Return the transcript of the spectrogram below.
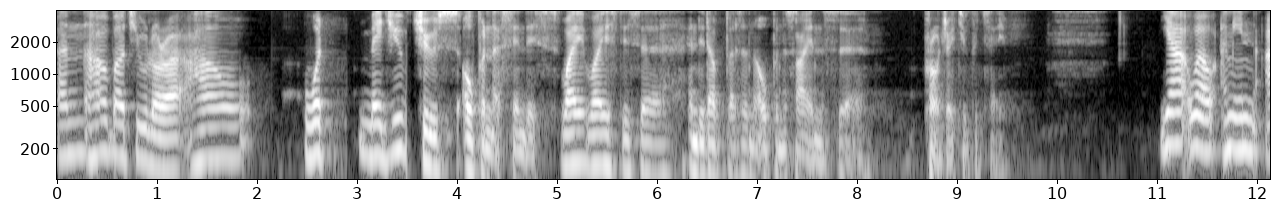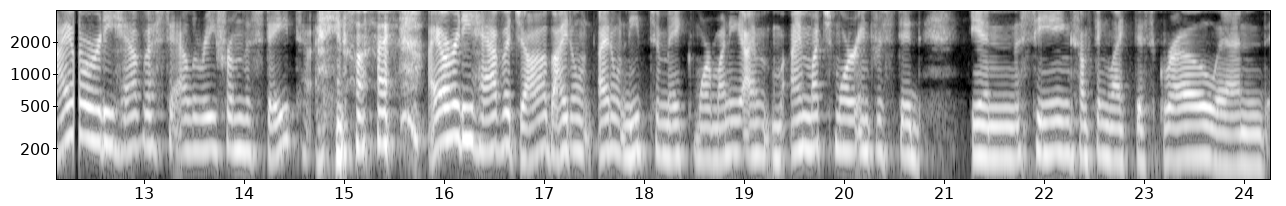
and how about you, Laura? How what made you choose openness in this? Why why is this uh, ended up as an open science uh, project? You could say. Yeah, well, I mean, I already have a salary from the state. You know, I, I already have a job. I don't I don't need to make more money. I'm I'm much more interested in seeing something like this grow and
